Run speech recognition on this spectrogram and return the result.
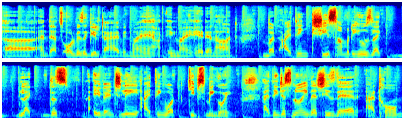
uh, and that's always a guilt I have in my in my head and heart. But I think she's somebody who's like like this eventually i think what keeps me going i think just knowing that she's there at home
